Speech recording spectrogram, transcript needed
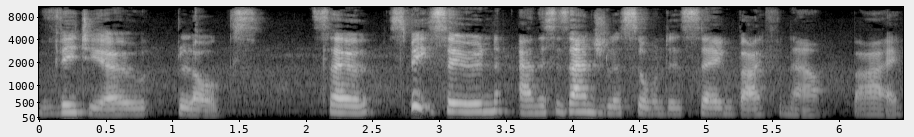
video blogs. So speak soon, and this is Angela Saunders saying bye for now. Bye.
